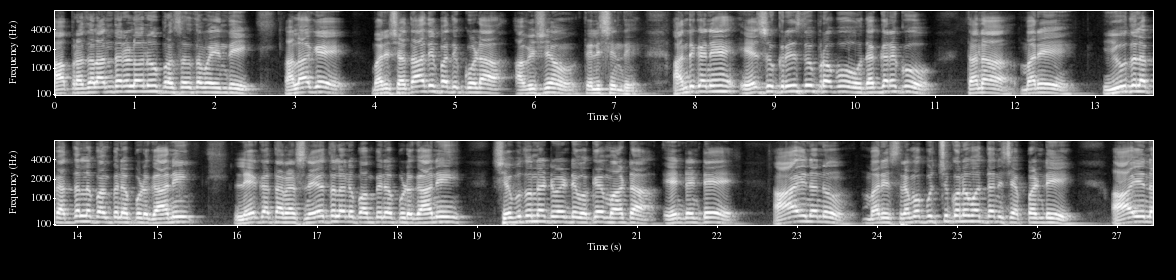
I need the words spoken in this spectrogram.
ఆ ప్రజలందరిలోనూ ప్రసృతమైంది. అలాగే మరి శతాధిపతికి కూడా ఆ విషయం తెలిసింది. అందుకనే యేసుక్రీస్తు ప్రభు దగ్గరకు తన మరి యూదుల పెద్దలను పంపినప్పుడు కానీ లేక తన స్నేహితులను పంపినప్పుడు కానీ చెబుతున్నటువంటి ఒకే మాట ఏంటంటే ఆయనను మరి శ్రమ పుచ్చుకొనవద్దని చెప్పండి. ఆయన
